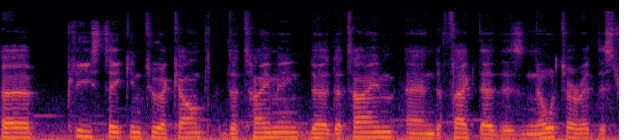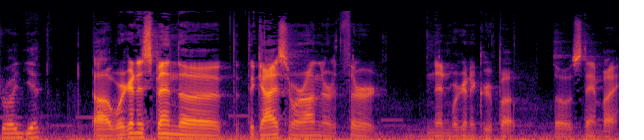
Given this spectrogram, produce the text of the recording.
Uh, please take into account the timing, the, the time, and the fact that there's no turret destroyed yet. Uh, we're gonna spend the the guys who are on their third, and then we're gonna group up. So stand by.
